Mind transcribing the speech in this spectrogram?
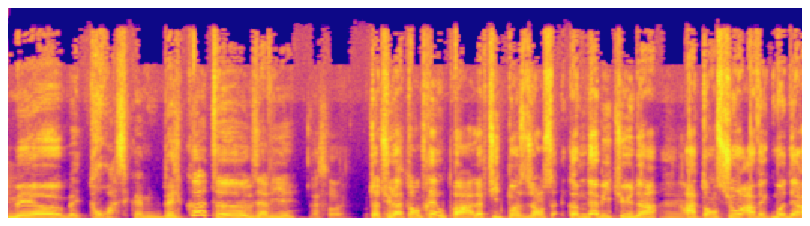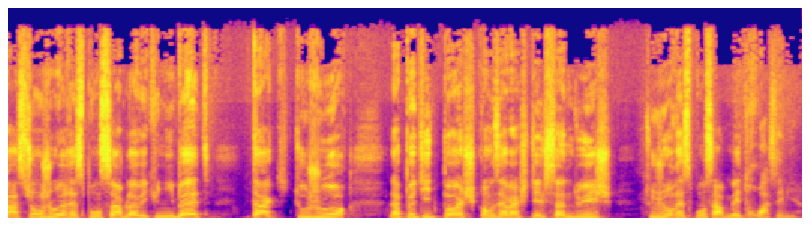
Mais, euh, mais 3, c'est quand même une belle cote, euh, Ouais. Xavier. Ah, c'est vrai. Toi, tu la tenterais ou pas? La petite poste le... Comme d'habitude, hein. Non. Attention, avec modération, jouer responsable avec une ibet. Tac, toujours. La petite poche, quand vous avez acheté le sandwich, toujours responsable. Mais 3, c'est bien.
